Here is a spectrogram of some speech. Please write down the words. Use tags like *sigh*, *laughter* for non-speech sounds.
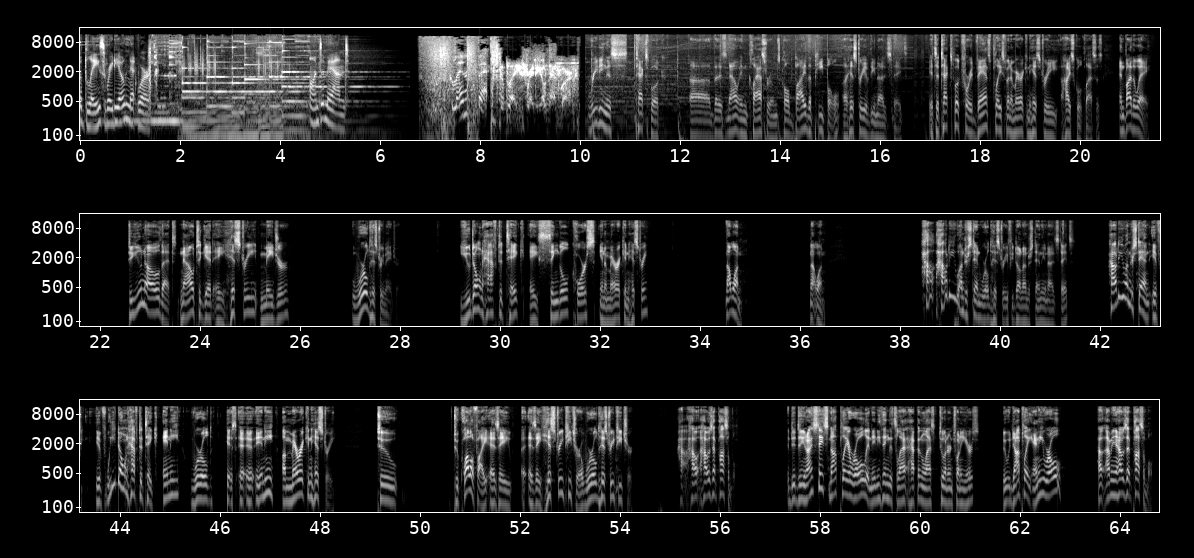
the Blaze Radio Network. On demand. Glenn Beck. The Blaze Radio Network. reading this textbook uh, that is now in classrooms called By the People A History of the United States. It's a textbook for advanced placement American history high school classes. And by the way, do you know that now to get a history major, world history major, you don't have to take a single course in American history? Not one. Not one. How how do you understand world history if you don't understand the United States? How do you understand if if we don't have to take any world his, uh, any American history to to qualify as a as a history teacher, a world history teacher? How how, how is that possible? Did the United States not play a role in anything that's la- happened in the last 220 years? Did we not play any role? How, I mean, how is that possible?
